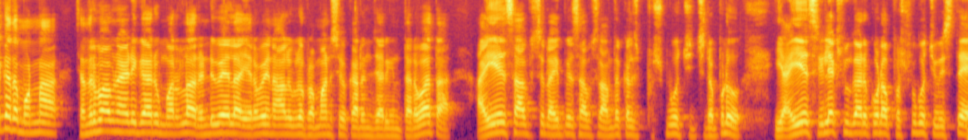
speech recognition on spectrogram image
కదా మొన్న చంద్రబాబు నాయుడు గారు మరలా రెండు వేల ఇరవై నాలుగులో ప్రమాణ స్వీకారం జరిగిన తర్వాత ఐఏఎస్ ఆఫీసర్లు ఐపీఎస్ ఆఫీసర్లు అందరూ కలిసి పుష్పగుచ్చు ఇచ్చినప్పుడు ఈ ఐఏఎస్ శ్రీలక్ష్మి గారు కూడా పుష్పగుచ్చం ఇస్తే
